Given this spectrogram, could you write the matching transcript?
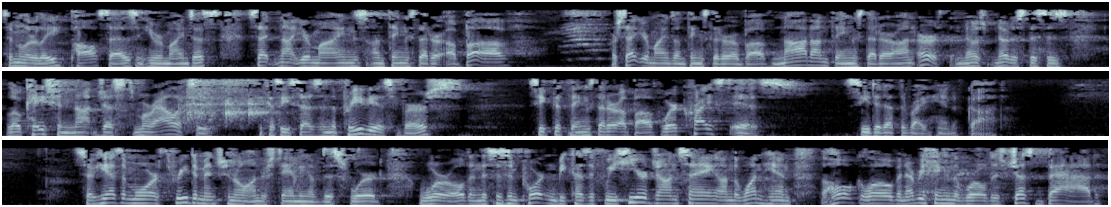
Similarly, Paul says, and he reminds us, set not your minds on things that are above, or set your minds on things that are above, not on things that are on earth. Notice this is location, not just morality. Because he says in the previous verse, seek the things that are above where Christ is, seated at the right hand of God. So he has a more three-dimensional understanding of this word world, and this is important because if we hear John saying on the one hand, the whole globe and everything in the world is just bad,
